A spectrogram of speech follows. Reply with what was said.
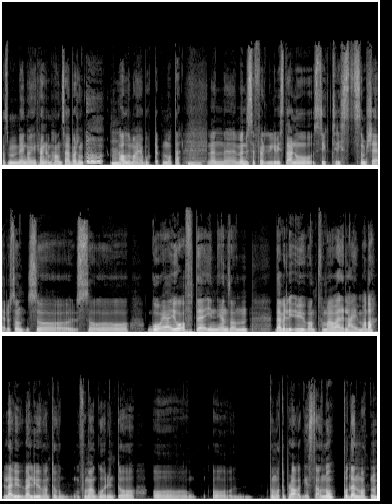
Altså, med en gang jeg krangler med han, så er jeg bare sånn Alle meg er borte, på en måte. Mm. Men, eh, men selvfølgelig, hvis det er noe sykt trist som skjer og sånn, så, så går jeg jo ofte inn i en sånn Det er veldig uvant for meg å være lei meg, da. Eller det er veldig uvant for meg å gå rundt og, og, og på en måte plages av noe på den Mm. måten.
